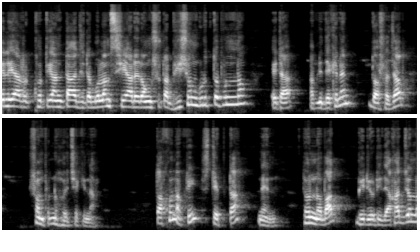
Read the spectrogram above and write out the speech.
এলিয়ার খতিয়ানটা যেটা বললাম শেয়ারের অংশটা ভীষণ গুরুত্বপূর্ণ। এটা আপনি দেখে নেন, দশ হাজার সম্পূর্ণ হয়েছে কিনা। তখন আপনি স্টেপটা নেন। ধন্যবাদ ভিডিওটি দেখার জন্য।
